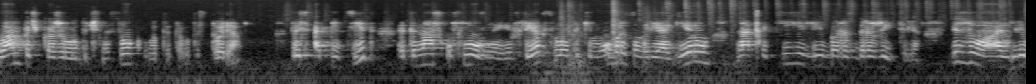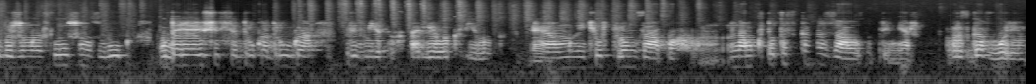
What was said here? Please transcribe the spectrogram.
лампочка, желудочный сок, вот эта вот история. То есть аппетит – это наш условный рефлекс. Мы таким образом реагируем на какие-либо раздражители. Визуально, либо же мы слышим звук ударяющихся друг от друга предметов, тарелок, вилок. Э, мы чувствуем запах. Нам кто-то сказал, например, в разговоре,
